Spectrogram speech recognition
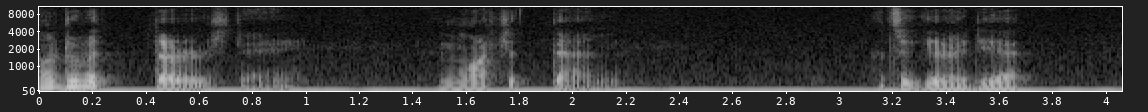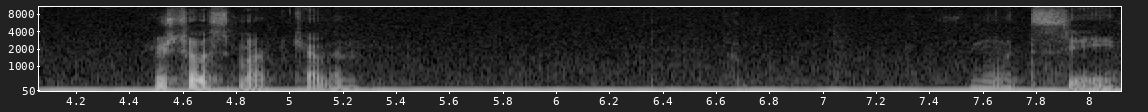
I'll do it Thursday and watch it then. That's a good idea. You're so smart, Kevin. Let's see.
